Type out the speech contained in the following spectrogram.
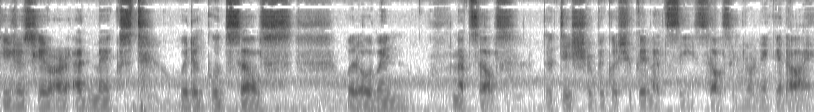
tissues here are admixed with the good cells. With I mean, not cells the tissue because you cannot see cells in your naked eye.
